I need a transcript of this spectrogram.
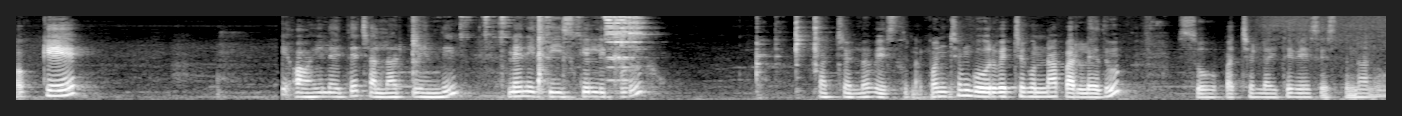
ఓకే? ఆయిల్ అయితే చల్లారిపోయింది. నేను ఇది తీసుకెళ్ళి ఇప్పుడు పచ్చళ్ళలో వేస్తున్నా. కొంచెం గోరువెచ్చగా ఉన్నా పర్లేదు. సో పచ్చళ్ళు అయితే వేసేస్తున్నాను.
